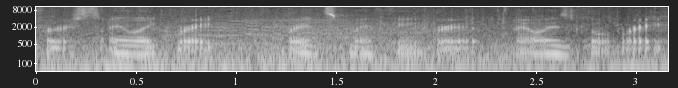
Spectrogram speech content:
First. I like right. Right's my favorite. I always go right.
